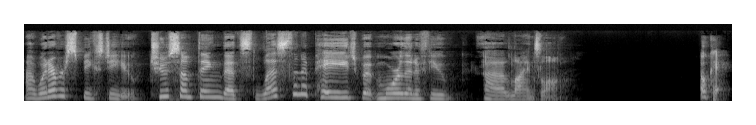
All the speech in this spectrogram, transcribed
uh, whatever speaks to you, choose something that's less than a page but more than a few uh, lines long. Okay,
